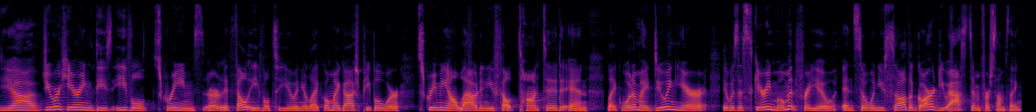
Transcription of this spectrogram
Yeah. You were hearing these evil screams, or it felt evil to you. And you're like, oh my gosh, people were screaming out loud, and you felt taunted and like, what am I doing here? It was a scary moment for you. And so when you saw the guard, you asked him for something.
